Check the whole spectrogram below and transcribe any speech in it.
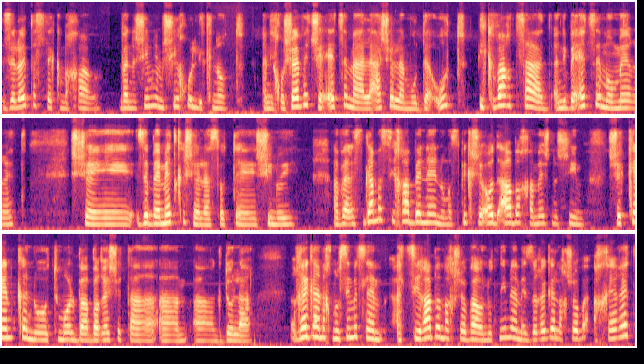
זה לא ייפסק מחר, ואנשים ימשיכו לקנות. אני חושבת שעצם העלאה של המודעות היא כבר צעד. אני בעצם אומרת שזה באמת קשה לעשות uh, שינוי, אבל גם השיחה בינינו, מספיק שעוד 4-5 נשים שכן קנו אתמול ברשת הגדולה, רגע, אנחנו עושים אצלם עצירה במחשבה, או נותנים להם איזה רגע לחשוב אחרת,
